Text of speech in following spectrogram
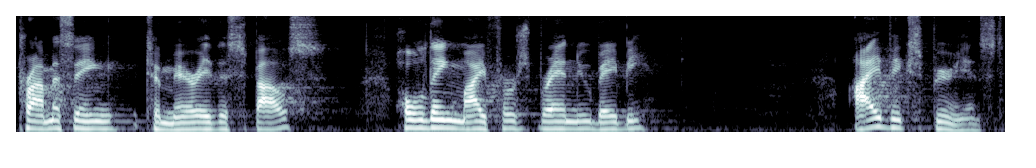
promising to marry the spouse, holding my first brand new baby, I've experienced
